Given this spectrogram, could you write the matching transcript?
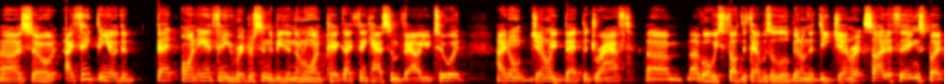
Uh, so I think you know the bet on Anthony Richardson to be the number one pick, I think has some value to it. I don't generally bet the draft. Um, I've always felt that that was a little bit on the degenerate side of things, but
